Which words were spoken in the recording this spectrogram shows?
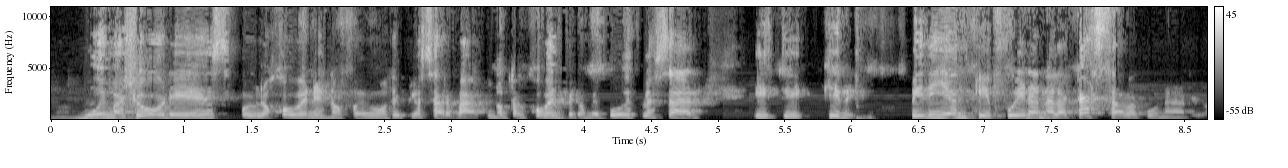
muy mayores, porque los jóvenes no podemos desplazar, no tan joven, pero me puedo desplazar, este, que pedían que fueran a la casa a vacunarlo.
